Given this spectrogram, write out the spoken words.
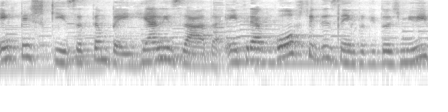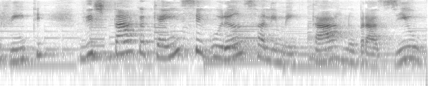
em pesquisa também realizada entre agosto e dezembro de 2020, destaca que a insegurança alimentar no Brasil,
